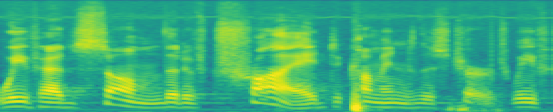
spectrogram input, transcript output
we've had some that have tried to come into this church. We've,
